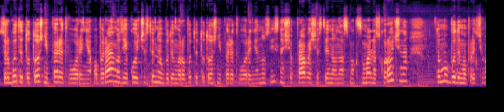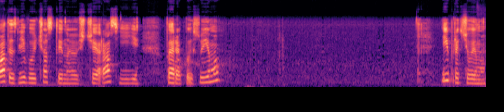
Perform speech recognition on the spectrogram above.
зробити тотожні перетворення. Обираємо, з якою частиною будемо робити тотожні перетворення. Ну, звісно, що права частина у нас максимально скорочена, тому будемо працювати з лівою частиною. Ще раз її переписуємо і працюємо.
